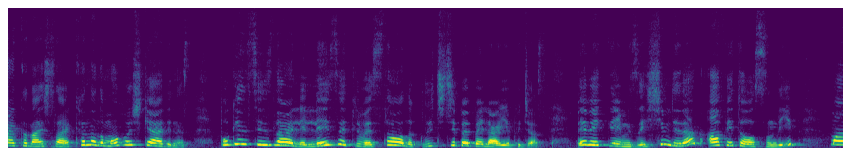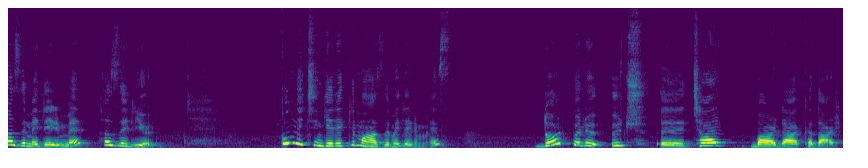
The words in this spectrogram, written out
Merhaba arkadaşlar, kanalıma hoş geldiniz. Bugün sizlerle lezzetli ve sağlıklı cici bebeler yapacağız. Bebeklerimize şimdiden afiyet olsun deyip malzemelerimi hazırlıyorum. Bunun için gerekli malzemelerimiz 4 bölü 3 e, çay bardağı kadar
